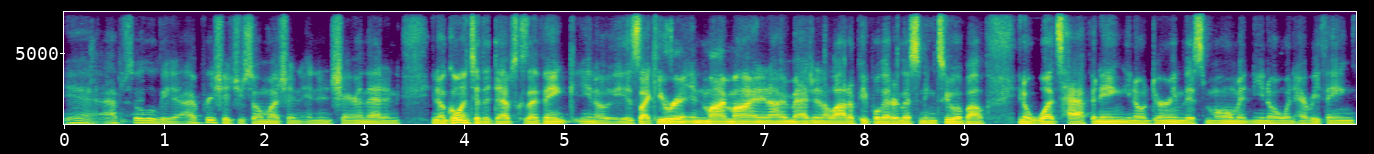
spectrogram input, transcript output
Yeah, absolutely. I appreciate you so much and in, in, in, sharing that and, you know, going to the depths because I think, you know, it's like you were in my mind and I imagine a lot of people that are listening too about, you know, what's happening, you know, during this moment, you know, when everything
